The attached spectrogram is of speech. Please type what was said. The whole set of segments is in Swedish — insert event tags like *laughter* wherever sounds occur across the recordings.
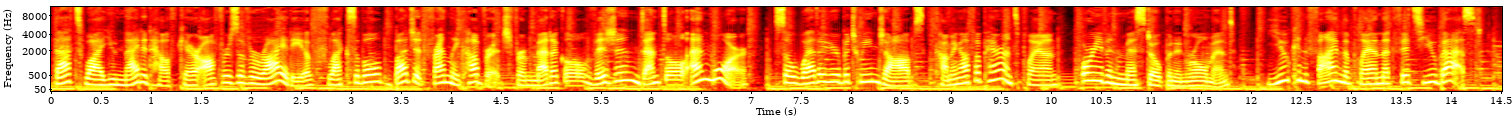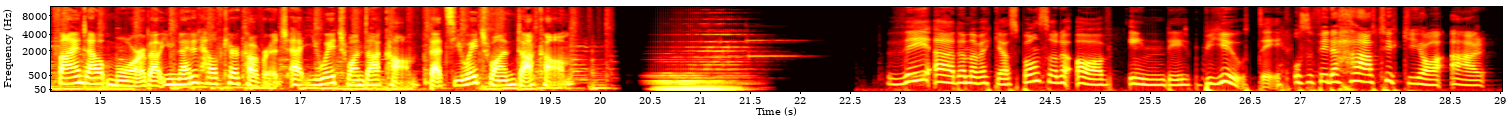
That's why United Healthcare offers a variety of flexible, budget friendly coverage for medical, vision, dental, and more. So, whether you're between jobs, coming off a parent's plan, or even missed open enrollment, you can find the plan that fits you best. Find out more about United Healthcare coverage at uh1.com. That's uh1.com. Vi är denna vecka sponsrade av Indie Beauty. Och Sofie, det här tycker jag är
